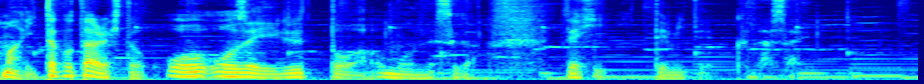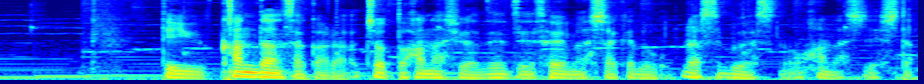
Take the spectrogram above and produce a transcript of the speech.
まあ行ったことある人大勢いるとは思うんですがぜひ行ってみてください。っていう寒暖差からちょっと話が全然それましたけど、ラスベガスのお話でした。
